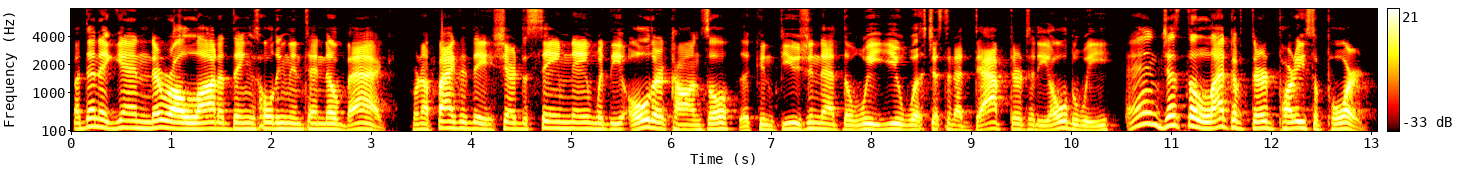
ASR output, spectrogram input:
but then again, there were a lot of things holding Nintendo back. From the fact that they shared the same name with the older console, the confusion that the Wii U was just an adapter to the old Wii, and just the lack of third party support.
